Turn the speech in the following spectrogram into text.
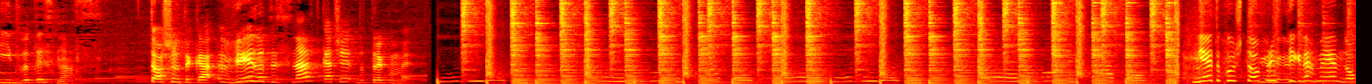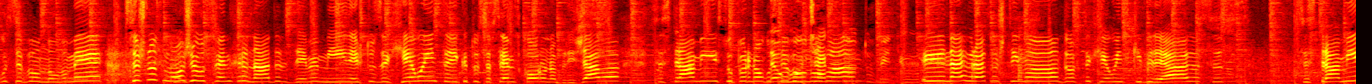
идвате с нас. Точно така. Вие идвате с нас, така че да тръгваме. Ние току-що пристигнахме, много се вълнуваме. Всъщност може освен храна да вземем и нещо за Хелоин, тъй като съвсем скоро наближава. Сестра ми супер много се вълнува. И най-вероятно ще има доста хелоински видеа с сестра ми.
